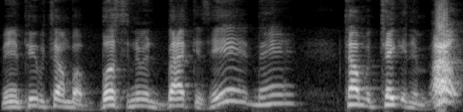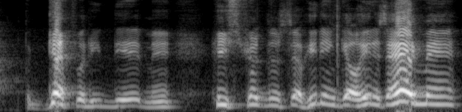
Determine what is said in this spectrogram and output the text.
Man, people talking about busting him in the back of his head, man. Talking about taking him out. But guess what he did, man? He strengthened himself. He didn't go. He didn't say, hey, man,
